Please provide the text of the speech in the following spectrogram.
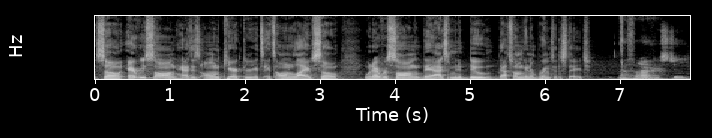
So every song has its own character, its its own life. So whatever song they ask me to do, that's what I'm gonna bring to the stage. That's fine. Nice, June.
